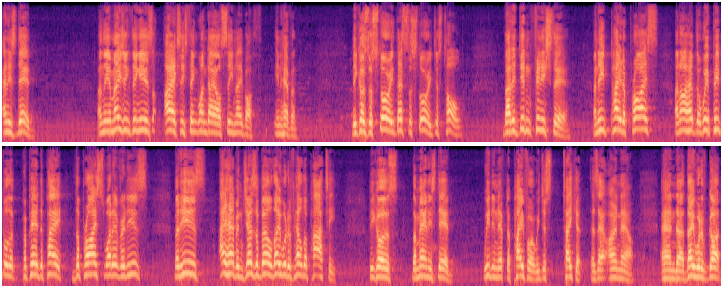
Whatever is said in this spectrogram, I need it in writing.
and is dead. And the amazing thing is, I actually think one day I'll see Naboth in heaven. Because the story, that's the story just told. But it didn't finish there. And he paid a price, and I hope that we're people that are prepared to pay the price, whatever it is. But here's Ahab and Jezebel, they would have held a party because the man is dead. We didn't have to pay for it, we just take it as our own now. And uh, they would have got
